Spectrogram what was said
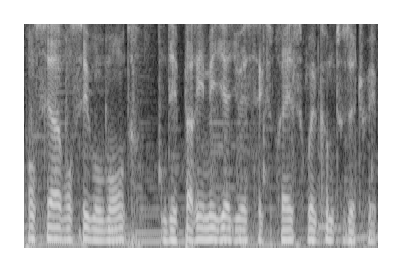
pensez à avancer vos montres. Départ immédiat du S-Express, welcome to the trip.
